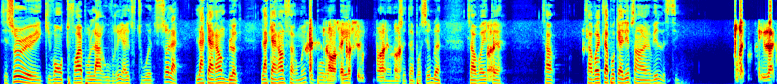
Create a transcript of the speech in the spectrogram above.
C'est sûr euh, qu'ils vont tout faire pour la rouvrir. Hey, tu, tu vois tout ça, la, la 40 bloc, la 40 fermée, t'es pour Non, c'est impossible. Non, Ouais, non, non, ouais. c'est impossible. Ça va être, Ouais. euh, ça, ça va être l'apocalypse en ville. Ouais, exact.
